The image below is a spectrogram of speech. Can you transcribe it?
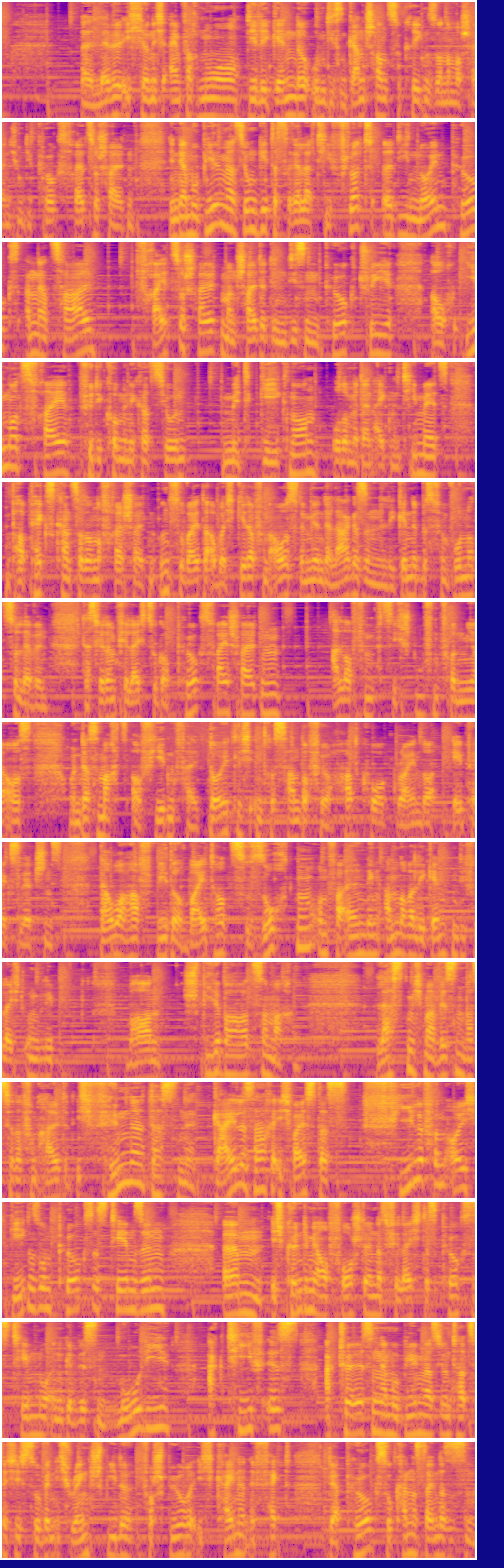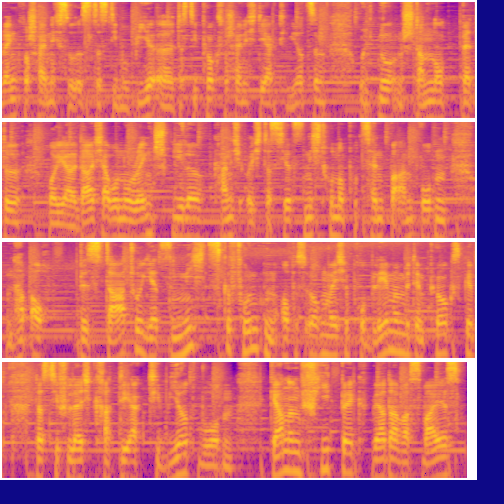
äh, level ich hier nicht einfach nur die Legende, um diesen Gunscharm zu kriegen, sondern wahrscheinlich um die Perks freizuschalten. In der mobilen Version geht das relativ flott, äh, die neuen Perks an der Zahl freizuschalten. Man schaltet in diesem Perk-Tree auch Emotes frei für die Kommunikation mit Gegnern oder mit deinen eigenen Teammates. Ein paar Packs kannst du dann noch freischalten und so weiter. Aber ich gehe davon aus, wenn wir in der Lage sind, eine Legende bis 500 zu leveln, dass wir dann vielleicht sogar Perks freischalten, aller 50 Stufen von mir aus. Und das macht es auf jeden Fall deutlich interessanter für Hardcore-Grinder Apex Legends dauerhaft wieder weiter zu suchten und vor allen Dingen andere Legenden, die vielleicht unbeliebt waren, spielbarer zu machen. Lasst mich mal wissen, was ihr davon haltet. Ich finde das eine geile Sache. Ich weiß, dass viele von euch gegen so ein Perk-System sind. Ähm, ich könnte mir auch vorstellen, dass vielleicht das Perk-System nur in gewissen Modi aktiv ist. Aktuell ist in der mobilen Version tatsächlich so, wenn ich Ranked spiele, verspüre ich keinen Effekt der Perks. So kann es sein, dass es in Ranked wahrscheinlich so ist, dass die, Mobil äh, dass die Perks wahrscheinlich deaktiviert sind und nur im Standard Battle Royale. Da ich aber nur Ranked spiele, kann ich euch das jetzt nicht 100% beantworten und habe auch bis dato jetzt nichts gefunden, ob es irgendwelche Probleme mit den Perks gibt, dass die vielleicht gerade deaktiviert wurden. Gerne ein Feedback, wer da was weiß.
